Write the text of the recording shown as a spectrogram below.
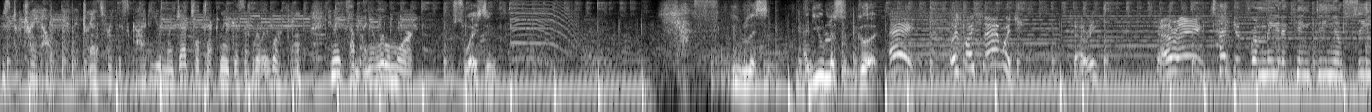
Mr. Trejo, can I transfer this guy to you? My gentle technique isn't really working. He needs something a little more persuasive. Yes. You listen, and you listen good. Hey, where's my sandwich? Terry? Terry! Take it from me to King DMC.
